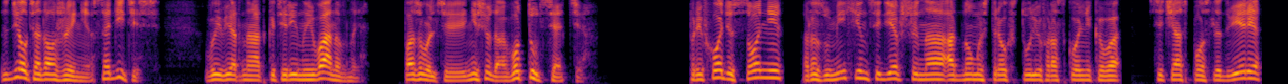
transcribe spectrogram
«Сделайте одолжение, садитесь. Вы, верно, от Катерины Ивановны. Позвольте, не сюда, вот тут сядьте». При входе Сони Разумихин, сидевший на одном из трех стульев Раскольникова, сейчас после двери,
